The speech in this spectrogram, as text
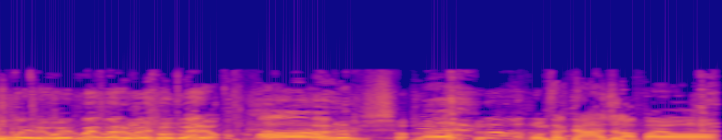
오, 왜 이래요? 왜, 왜, 왜 이래요? 왜 이래요? 왜 이래요? 아유, 씨. 몸 상태 아주 나빠요.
